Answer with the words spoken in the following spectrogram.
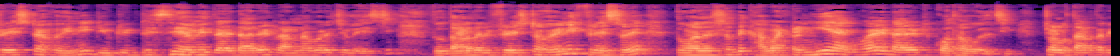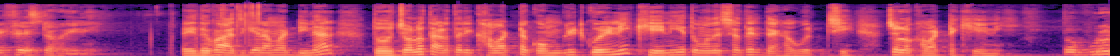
ফ্রেশটা হয়নি ডিউটির ড্রেসে আমি ডাইরেক্ট রান্না করে চলে এসেছি। তো তাড়াতাড়ি ফ্রেশটা হয়নি ফ্রেশ হয়ে তোমাদের সাথে খাবারটা নিয়ে একবারে ডাইরেক্ট কথা বলছি। চলো তাড়াতাড়ি ফ্রেশটা হয়নি। এই দেখো আজকের আমার ডিনার তো চলো তাড়াতাড়ি খাবারটা কমপ্লিট করে নিই, খেয়ে নিয়ে তোমাদের সাথে দেখা করছি। চলো খাবারটা খেয়ে নিই। তো পুরো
